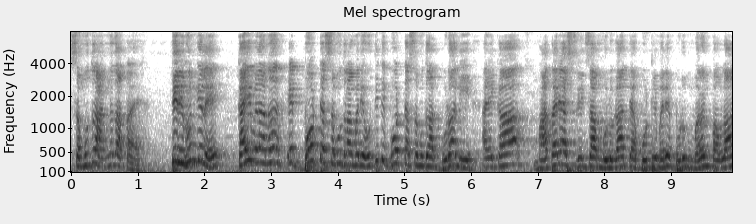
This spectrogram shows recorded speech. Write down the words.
समुद्र अन्नदाता आहे. ते निघून गेले. काही वेळानं एक बोट त्या समुद्रामध्ये होती. ती बोट त्या समुद्रात बुडाली आणि एका म्हाताऱ्या स्त्रीचा मुलगा त्या बोटीमध्ये बुडून मरण पावला.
